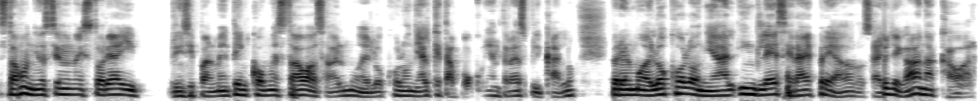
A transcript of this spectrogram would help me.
Estados Unidos tiene una historia y principalmente en cómo estaba basado el modelo colonial, que tampoco voy a entrar a explicarlo, pero el modelo colonial inglés era depredador, o sea, ellos llegaban a acabar.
